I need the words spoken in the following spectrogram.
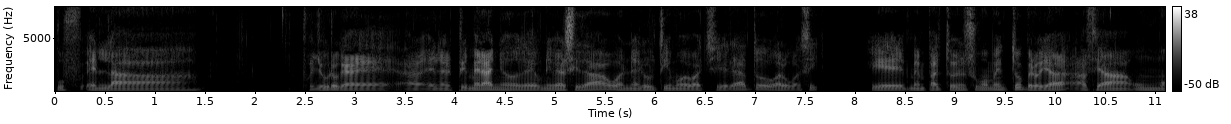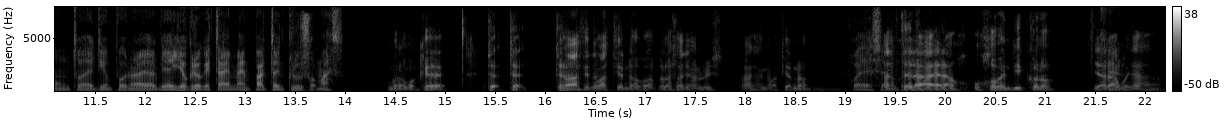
uf, en la... Pues yo creo que eh, en el primer año de universidad o en el último de bachillerato o algo así. Eh, me impactó en su momento, pero ya hacía un montón de tiempo que no la había olvidado. Y yo creo que esta vez me ha impactado incluso más. Bueno, porque te- te vas haciendo más tierno con, con los años, Luis. Te vas haciendo más tierno. Puede ser. Antes puede era, ser. era un, un joven díscolo y ahora Claro. pues ya, bueno,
